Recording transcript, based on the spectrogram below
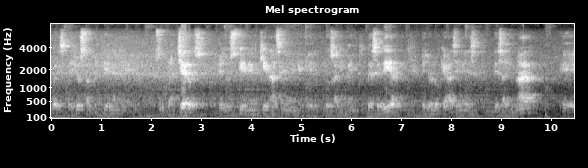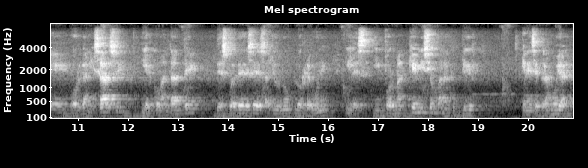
pues ellos también tienen sus rancheros, ellos tienen quien hace los alimentos de ese día, ellos lo que hacen es desayunar, eh, organizarse y el comandante después de ese desayuno los reúne y les informa qué misión van a cumplir en ese tramo vial,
